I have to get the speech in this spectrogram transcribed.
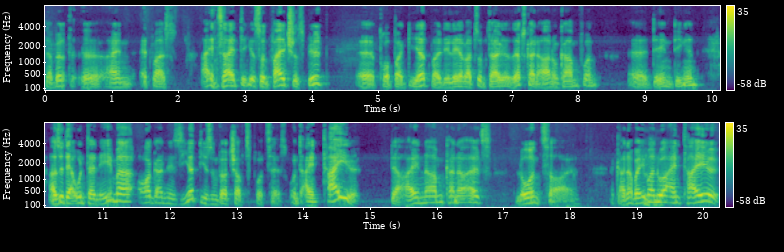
Da wird äh, ein etwas einseitiges und falsches Bild äh, propagiert, weil die Lehrer zum Teil selbst keine Ahnung haben von äh, den Dingen. Also der Unternehmer organisiert diesen Wirtschaftsprozess und ein Teil der Einnahmen kann er als Lohn zahlen. Er kann aber immer mhm. nur ein Teil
